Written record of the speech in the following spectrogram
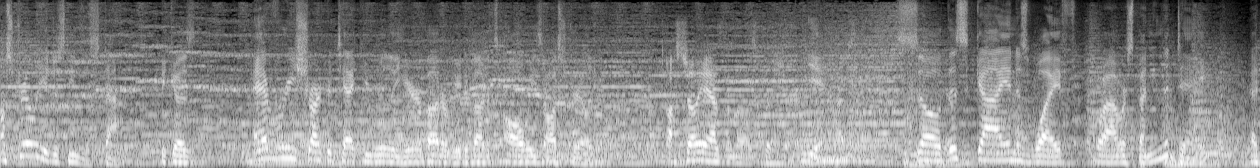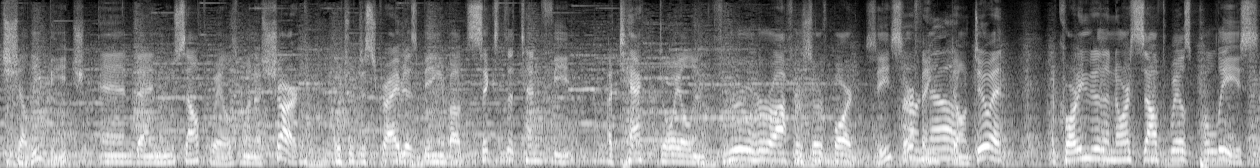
Australia just needs to stop because every shark attack you really hear about or read about, it's always Australia. Australia has the most for sure. Yeah. So this guy and his wife uh, were spending the day at Shelley Beach and in New South Wales when a shark, which was described as being about six to ten feet, attacked Doyle and threw her off her surfboard. See, surfing, no. don't do it. According to the North South Wales police,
